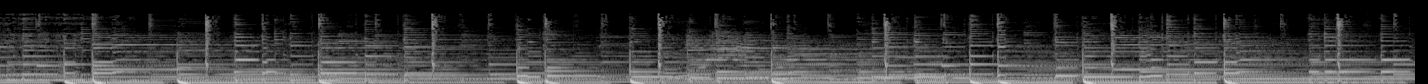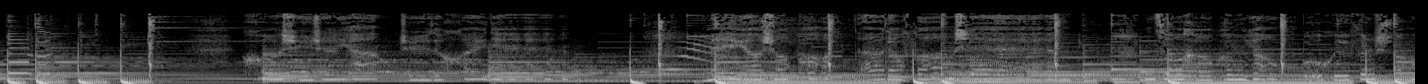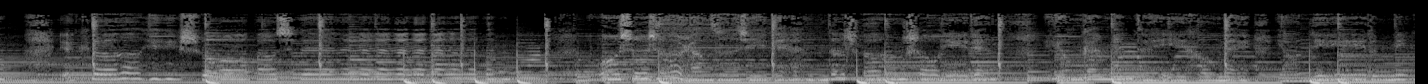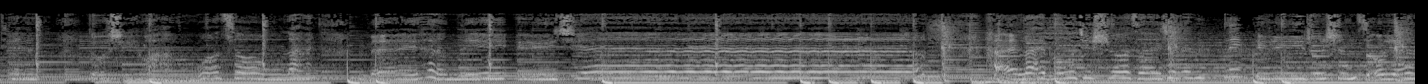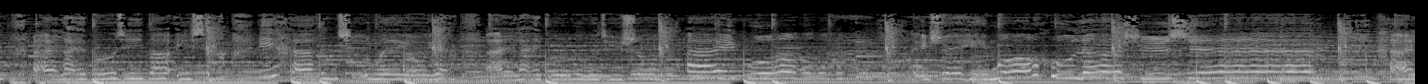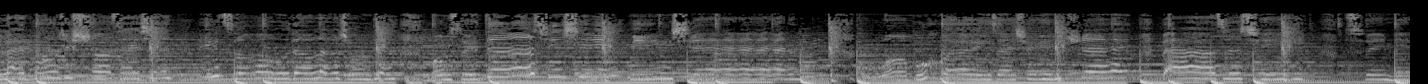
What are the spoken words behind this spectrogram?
说抱歉。我试着让自己变得成熟一点，勇敢面对以后没有你的明天。多希望我从来没和你遇见，还来不及说再见。你已转身走远，还来不及抱一下，遗憾成为永远，还来不及说爱过，泪水已模糊了视线，还来不及说再见，已走到了终点，梦碎的清晰明显，我不会再去追，把自己。催眠，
